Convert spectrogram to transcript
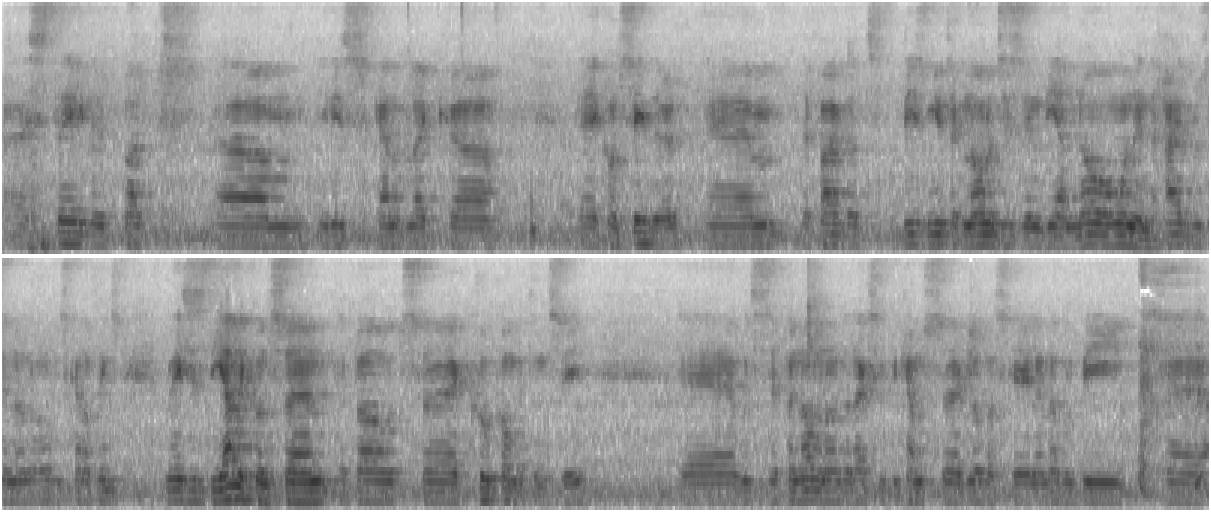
uh, stated, but um, it is kind of like uh, uh, considered um, the fact that these new technologies and the unknown and the hydrogen and all these kind of things raises the other concern about uh, crew competency, uh, which is a phenomenon that actually becomes uh, global scale, and that will be. Uh,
